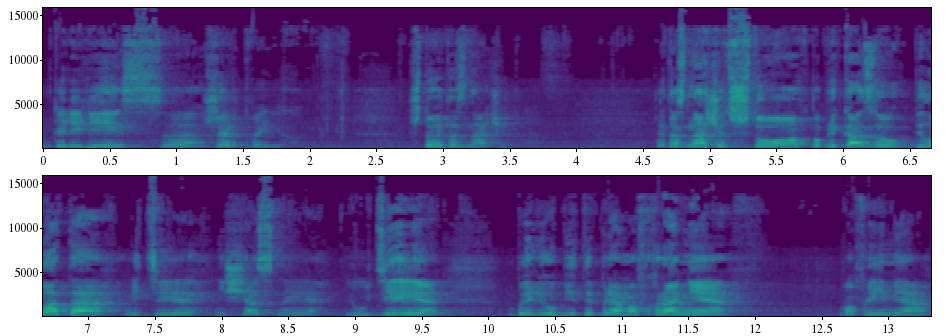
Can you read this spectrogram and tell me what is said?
Галилеи с э, жертвой их. Что это значит? Это значит, что по приказу Пилата эти несчастные иудеи были убиты прямо в храме во время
